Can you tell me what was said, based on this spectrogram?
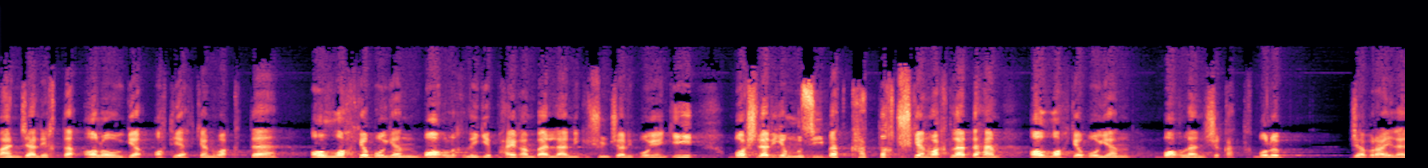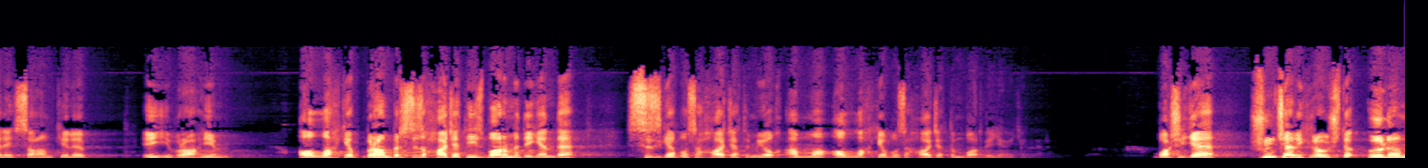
manjalikda olovga otayotgan vaqtda ollohga bo'lgan bog'liqligi payg'ambarlarniki shunchalik bo'lganki boshlariga musibat qattiq tushgan vaqtlarda ham ollohga bo'lgan bog'lanishi qattiq bo'lib jabroil alayhissalom kelib ey ibrohim ollohga biron bir sizni hojatingiz bormi? deganda sizga bo'lsa hojatim yo'q ammo allohga bo'lsa hojatim bor degan ekanlar. Boshiga shunchalik ravishda o'lim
